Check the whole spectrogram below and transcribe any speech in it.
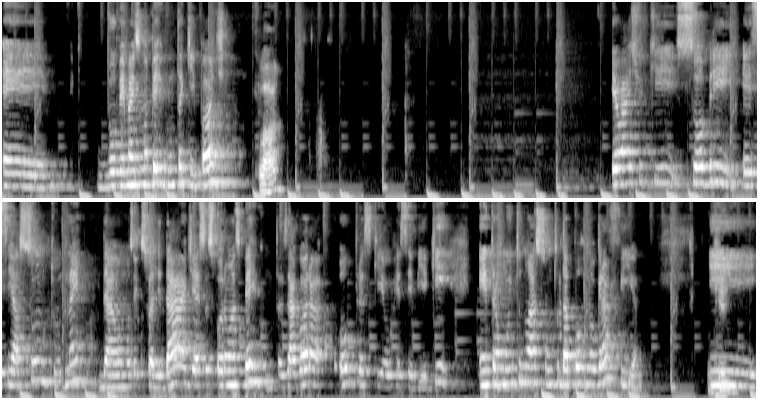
É... Vou ver mais uma pergunta aqui, pode? Claro. Eu acho que sobre esse assunto, né, da homossexualidade, essas foram as perguntas. Agora, outras que eu recebi aqui entram muito no assunto da pornografia. Okay. E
